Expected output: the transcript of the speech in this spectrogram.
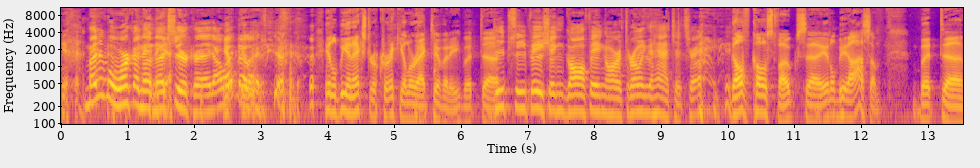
Maybe we'll work on that next year, Craig. I like that idea. It'll be an extracurricular activity, but uh, Deep sea fishing, golfing, or throwing the hatchets, right? Gulf Coast folks, uh, it'll be awesome. But uh,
